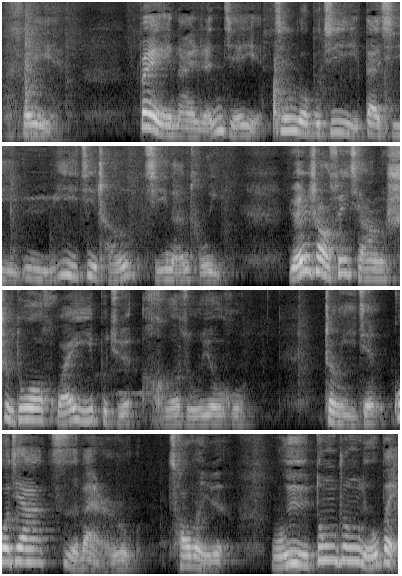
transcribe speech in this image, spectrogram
非也。备乃人杰也。今若不击，待其羽翼既成，极难图矣。袁绍虽强，事多怀疑不决，何足忧乎？”正义间，郭嘉自外而入。操问曰。吾欲东征刘备，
